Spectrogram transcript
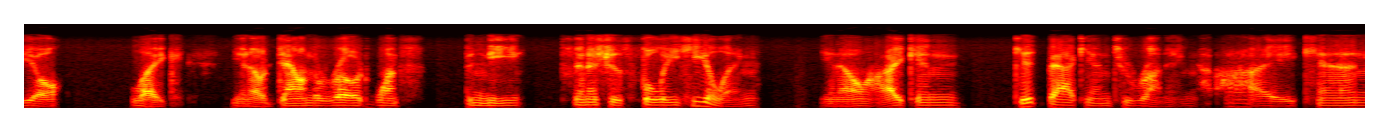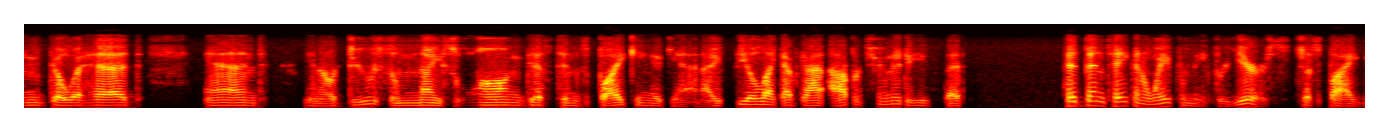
feel like you know down the road once the knee finishes fully healing, you know I can get back into running. I can go ahead and you know do some nice long distance biking again. I feel like I've got opportunities that had been taken away from me for years just by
